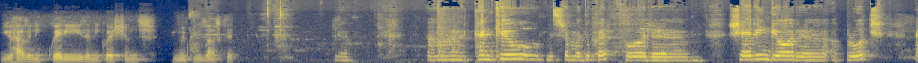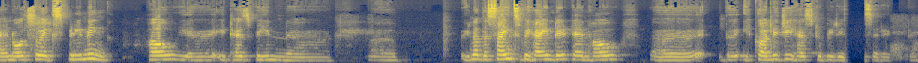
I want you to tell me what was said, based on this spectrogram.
you have any queries, any questions, you may please ask it. Yeah. Uh, thank you, Mr. Madhukar, for um, sharing your uh, approach and also explaining how uh, it has been, uh, uh, you know, the science behind it and how uh, the ecology has to be resurrected.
